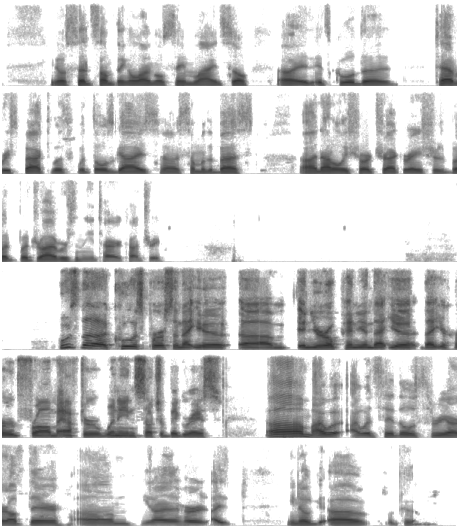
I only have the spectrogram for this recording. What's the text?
you know, said something along those same lines. So uh, it, it's cool to to have respect with with those guys, uh, some of the best, uh, not only short track racers but but drivers in the entire country. Who's the coolest person that you, um, in your opinion, that you that you heard from after winning such a big race? Um, I would I would say those three are up there. Um, you know, I heard I, you know, uh,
